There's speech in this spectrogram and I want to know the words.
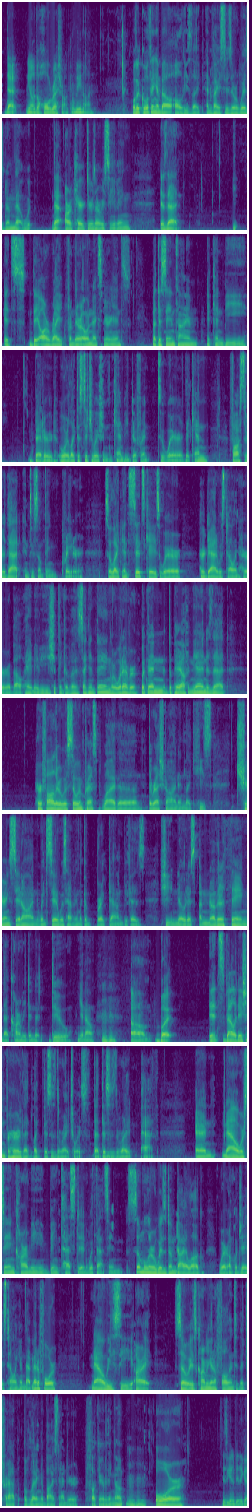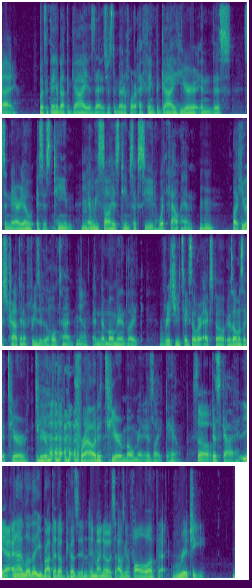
that you know the whole restaurant can lean on? Well, the cool thing about all these like advices or wisdom that w- that our characters are receiving is that it's they are right from their own experience, but at the same time, it can be bettered or like the situation can be different to where they can foster that into something greater. So, like in Sid's case, where her dad was telling her about, hey, maybe you should think of a second thing or whatever, but then the payoff in the end is that her father was so impressed by the the restaurant and like he's cheering Sid on when Sid was having like a breakdown because she noticed another thing that Carmi didn't do, you know. Um, but it's validation for her that like this is the right choice, that this is the right path. And now we're seeing Carmi being tested with that same similar wisdom dialogue where Uncle Jay is telling him that metaphor. Now we see, all right, so is Carmi going to fall into the trap of letting a bystander fuck everything up? Mm-hmm. Or, Is he gonna be the guy? but the thing about the guy is that it's just a metaphor. I think the guy here in this scenario is his team. And mm-hmm. we saw his team succeed without him. Mm-hmm. Like he was trapped in a freezer the whole time. Yeah. And the moment like Richie takes over Expo, it was almost like a tear, tear, proud tear moment. Is like, damn, So this guy. Yeah, and I love that you brought that up because in, in my notes I was gonna follow up that Richie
